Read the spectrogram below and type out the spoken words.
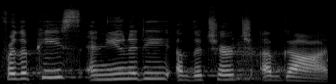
for the peace and unity of the Church of God.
